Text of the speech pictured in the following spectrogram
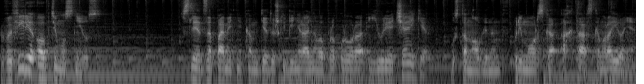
В эфире Optimus News. Вслед за памятником дедушки генерального прокурора Юрия Чайки, установленным в Приморско-Ахтарском районе,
